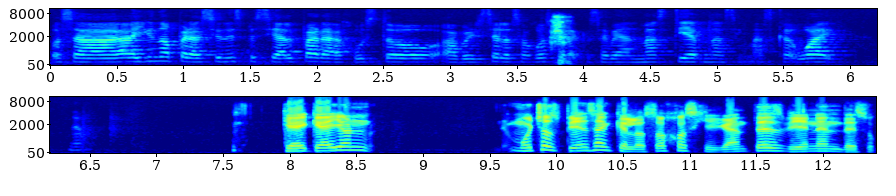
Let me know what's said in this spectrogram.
O sea, hay una operación especial para justo abrirse los ojos para que se vean más tiernas y más kawaii. Que, que hay un... Muchos piensan que los ojos gigantes vienen de su,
